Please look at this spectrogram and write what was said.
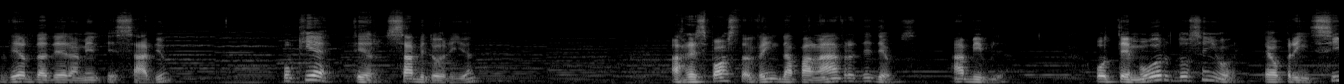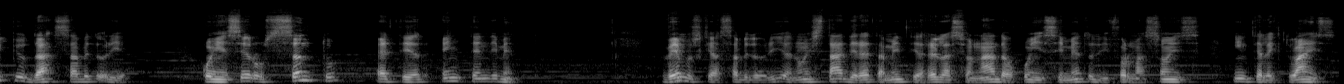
verdadeiramente sábio? O que é ter sabedoria? A resposta vem da palavra de Deus, a Bíblia. O temor do Senhor é o princípio da sabedoria. Conhecer o santo é ter entendimento. Vemos que a sabedoria não está diretamente relacionada ao conhecimento de informações intelectuais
